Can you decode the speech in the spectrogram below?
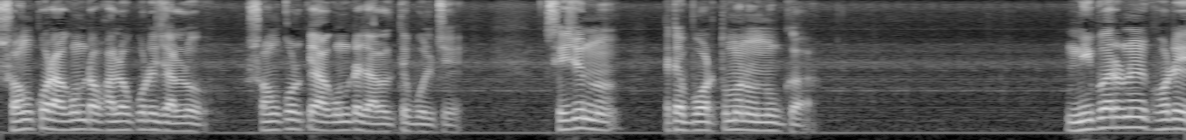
শঙ্কর আগুনটা ভালো করে জ্বালো। শঙ্করকে আগুনটা জ্বালাতে বলছে। সেই জন্য এটা বর্তমান অনুজ্ঞা। নিবারণের ঘরে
